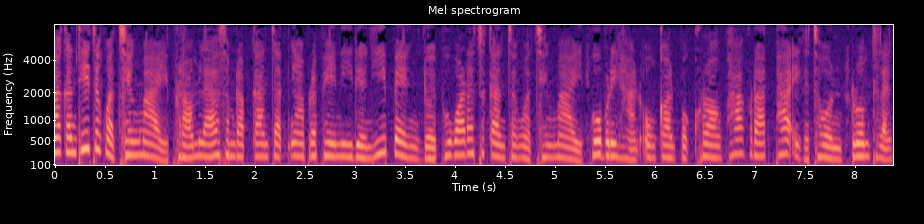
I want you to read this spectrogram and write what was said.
มากันที่จังหวัดเชียงใหม่พร้อมแล้วสำหรับการจัดงานประเพณีเดือนยี่เปงโดยผู้ว่าราชการจังหวัดเชียงใหม่ ผู้บริหารองค์กรปกครองภาครัฐภาคเอกชนร่วมแถลง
